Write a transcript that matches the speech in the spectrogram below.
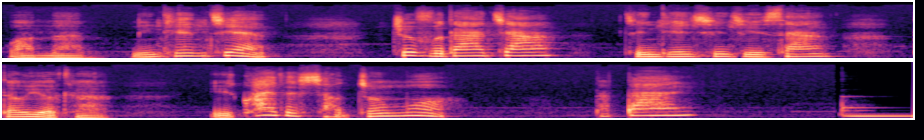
我们明天见。祝福大家今天星期三都有个愉快的小周末，拜拜。Thank you.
